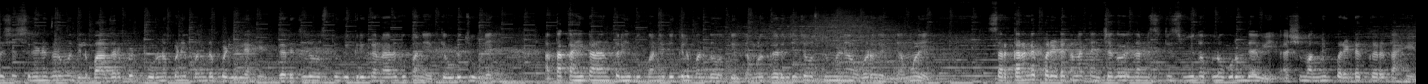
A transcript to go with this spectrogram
तसेच श्रीनगरमधील बाजारपेठ पूर्णपणे बंद पडलेली आहे. गरजेच्या वस्तू विक्री करणारी दुकाने तेवढीच उघडी आहेत. आता काही काळानंतर ही दुकाने देखील बंद होतील. त्यामुळे गरजेच्या वस्तू मिळणे अवघड होईल. त्यामुळे सरकारने पर्यटकांना त्यांच्या गावी जाण्यासाठी सुविधा उपलब्ध करून द्यावी अशी मागणी पर्यटक करत आहेत.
